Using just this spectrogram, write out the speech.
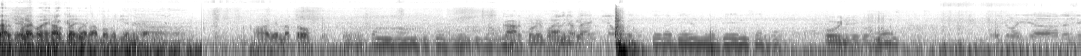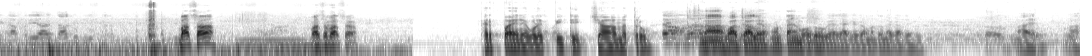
ਘਰ ਕੋਲੇ ਪਏ ਨੇ ਕਿ ਰੱਬ ਵਧੀਆ ਨਹੀਂ ਕਰਦਾ। ਆ ਗਏ ਮਤਰੋ। ਘਰ ਕੋਲੇ ਪਾਏ ਨੇ ਕਿ? ਤੇਰਾ ਦੇਣ ਮੋੜ ਦੇ ਨਹੀਂ ਸਕਦਾ। ਕੋਈ ਨਹੀਂ ਕੋਈ ਉਹ ਦਵਾਈਆ ਉਹਦੇ ਲਿਖਣਾ ਪਰੀ ਦਾ ਚਾਹ ਦੀ ਫੀਸ ਕਰ ਬਸ। ਬਸ ਬਸ। ਫਿਰ ਪਏ ਨੇ ਕੋਲੇ ਪੀਤੀ ਚਾਹ ਮਿੱਤਰੋ। ਨਾ ਵਾ ਚੱਲ ਹੁਣ ਟਾਈਮ ਬਹੁਤ ਹੋ ਗਿਆ ਜਾ ਕੇ ਕੰਮ ਧੰਦਾ ਕਰਦੇ ਵੀ ਆ ਜਾ ਆ।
